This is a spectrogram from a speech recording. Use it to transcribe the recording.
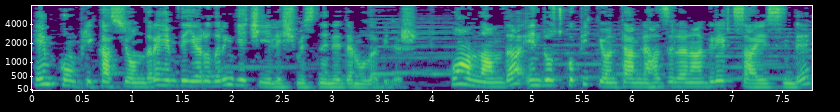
hem komplikasyonlara hem de yaraların geç iyileşmesine neden olabilir. Bu anlamda endoskopik yöntemle hazırlanan greft sayesinde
